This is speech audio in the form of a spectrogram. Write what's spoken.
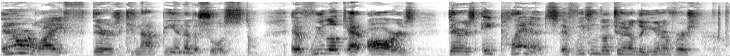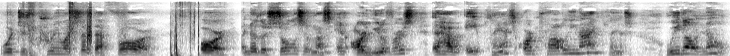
in our life, there cannot be another solar system. If we look at ours, there's eight planets. If we can go to another universe, which is pretty much not that far, or another solar system that's in our universe that have eight planets or probably nine planets. We don't know.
